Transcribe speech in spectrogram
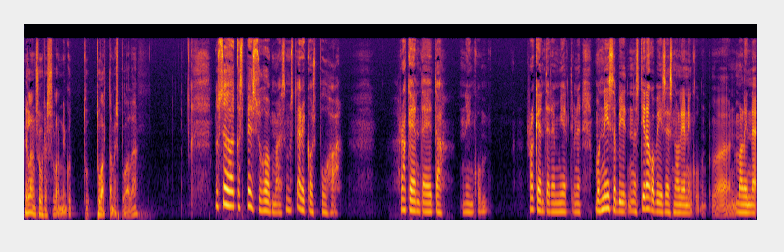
Millainen suhde sulla on niin kuin tu- tuottamispuoleen? No se on aika spessu homma, semmoista erikoispuhaa. Rakenteita, niin kuin rakenteiden miettiminen. Mutta niissä bi- näissä Tinako-biiseissä ne oli niin kuin, mä olin ne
